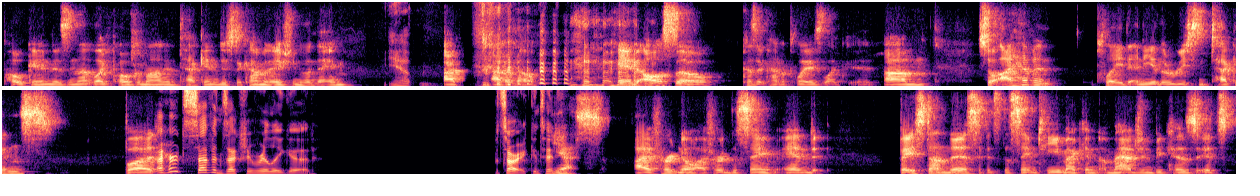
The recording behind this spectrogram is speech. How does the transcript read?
Pokken, isn't that like Pokemon and Tekken, just a combination of the name? Yep. I, I don't know. and also, because it kind of plays like it. Um, so I haven't played any of the recent Tekkens, but I heard Seven's actually really good. But sorry, continue. yes, I've heard, no, I've heard the same. And based on this, if it's the same team, I can imagine because it's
